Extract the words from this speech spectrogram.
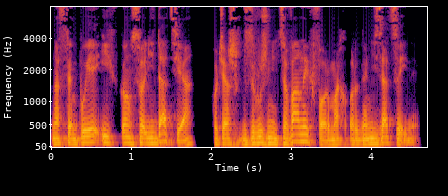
Następuje ich konsolidacja, chociaż w zróżnicowanych formach organizacyjnych.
